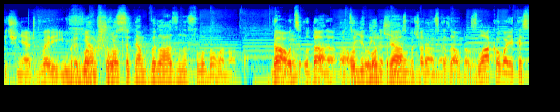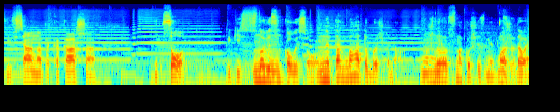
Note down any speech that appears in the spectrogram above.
відчиняєш двері і перед я вами б сказав, щось. це прям виразна солодова нота. Да, Ні? оце, о, да, да, так, оце от- єдине, от що я прям, спочатку да, да. сказав. Да. Злакова, якась вівсяна, така каша. Ну, Солод. Якийсь 100% солод. Не так багато бочка дала. Можливо, в смаку щось зміниться. Може, давай.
